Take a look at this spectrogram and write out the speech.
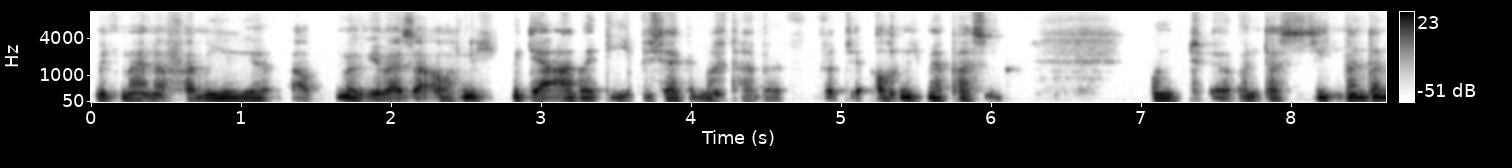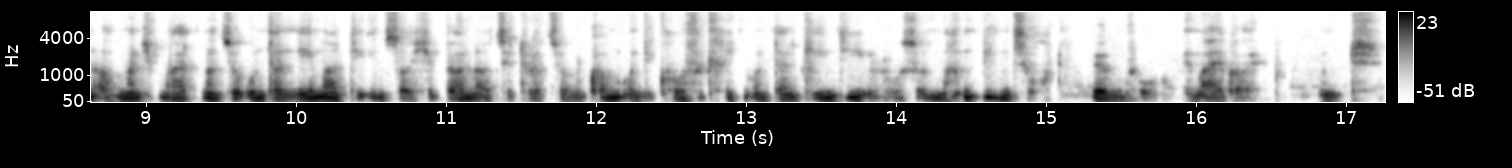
mit meiner Familie auch, möglicherweise auch nicht. Mit der Arbeit, die ich bisher gemacht habe, wird auch nicht mehr passen. Und, äh, und das sieht man dann auch manchmal, hat man so Unternehmer, die in solche Burnout-Situationen kommen und die Kurve kriegen und dann gehen die los und machen Bienenzucht irgendwo im Allgäu. Und,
